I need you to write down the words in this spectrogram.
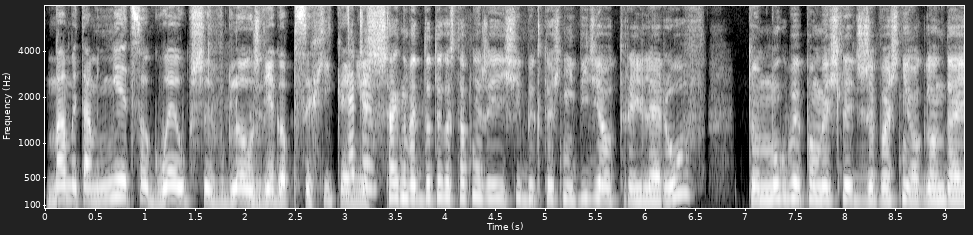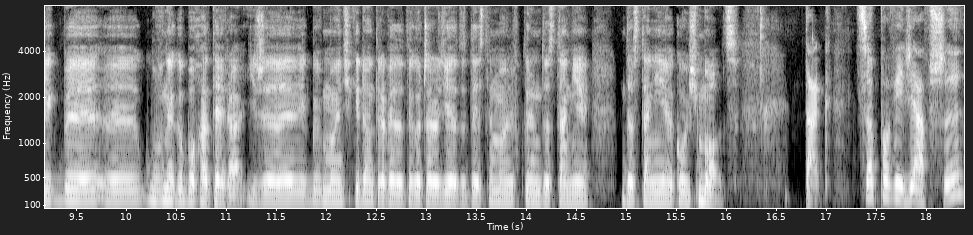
mamy tam nieco głębszy wgląd w jego psychikę znaczy... niż... Tak, nawet do tego stopnia, że jeśli by ktoś nie widział trailerów, to mógłby pomyśleć, że właśnie ogląda jakby y, głównego bohatera i że jakby w momencie, kiedy on trafia do tego czarodzieja, to to jest ten moment, w którym dostanie, dostanie jakąś moc. Tak. Co powiedziawszy,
